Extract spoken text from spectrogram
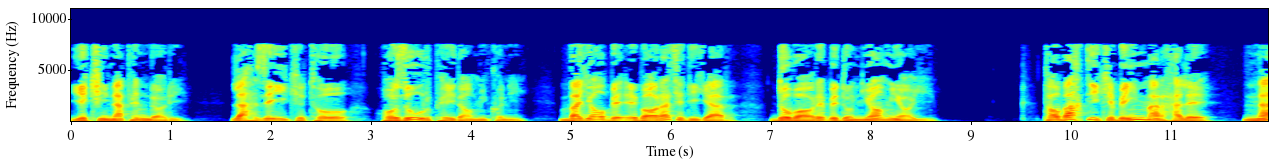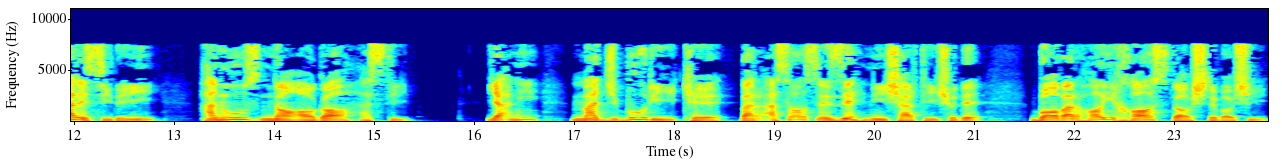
یکی نپنداری. لحظه ای که تو حضور پیدا می کنی و یا به عبارت دیگر دوباره به دنیا میایی تا وقتی که به این مرحله نرسیده ای هنوز ناآگاه هستی. یعنی مجبوری که بر اساس ذهنی شرطی شده باورهایی خاص داشته باشی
